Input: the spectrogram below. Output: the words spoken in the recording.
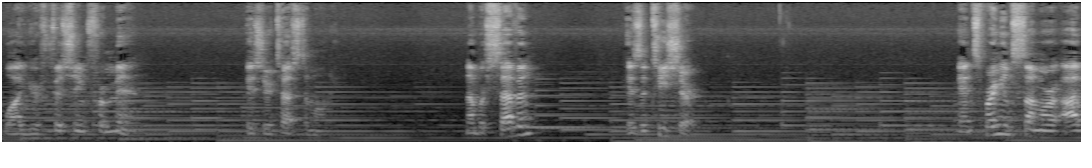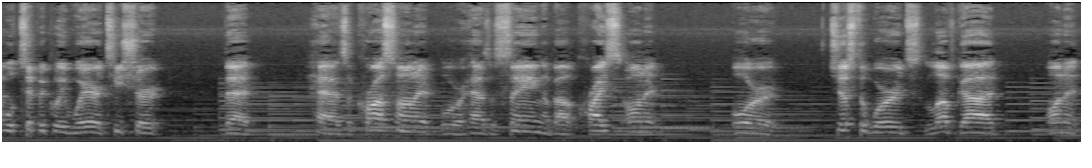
while you're fishing for men is your testimony. Number seven is a t shirt. In spring and summer, I will typically wear a t shirt that has a cross on it or has a saying about Christ on it or just the words love God on it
